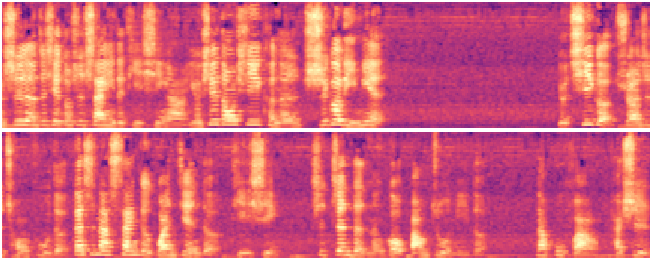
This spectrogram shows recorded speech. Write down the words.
可是呢，这些都是善意的提醒啊。有些东西可能十个里面有七个虽然是重复的，但是那三个关键的提醒是真的能够帮助你的。那不妨还是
